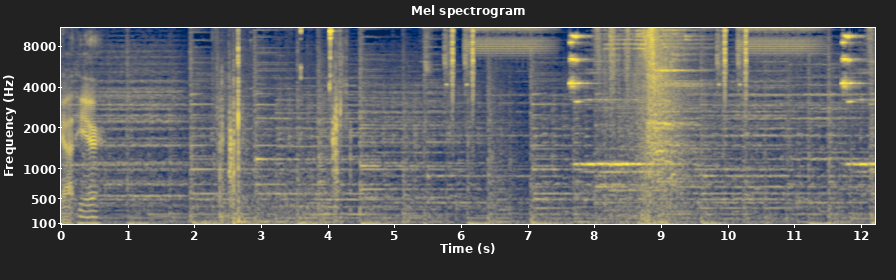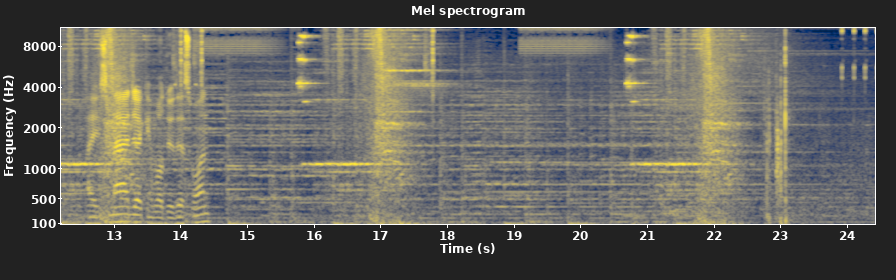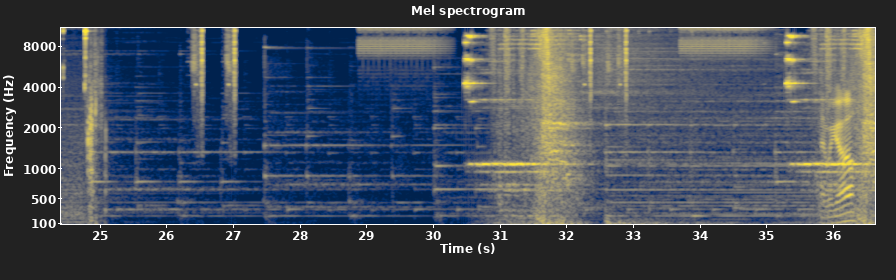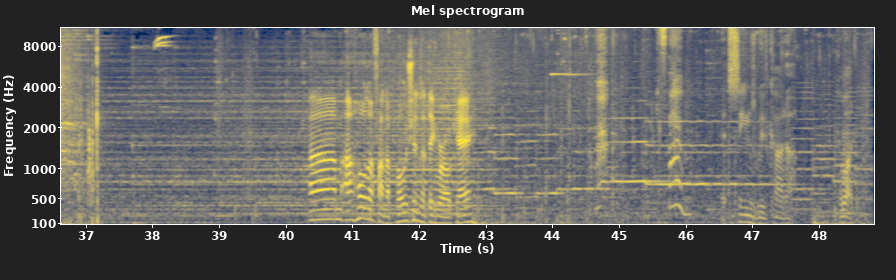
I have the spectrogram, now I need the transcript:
Got here. Ice magic, and we'll do this one. Off on the potions. I think we're okay. It's them. It seems we've caught up. Come on.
